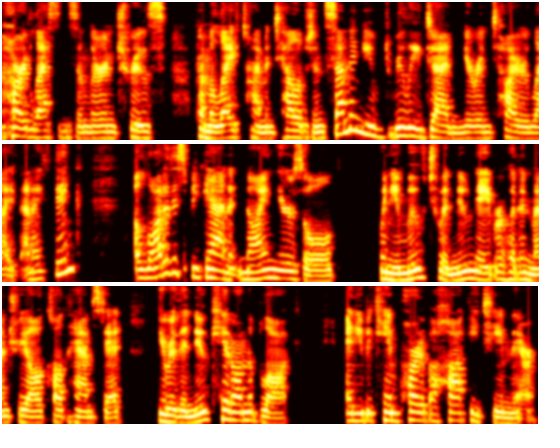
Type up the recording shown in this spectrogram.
Hard Lessons and Learned Truths from a Lifetime in Television, something you've really done your entire life. And I think a lot of this began at nine years old when you moved to a new neighborhood in Montreal called Hampstead. You were the new kid on the block and you became part of a hockey team there.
